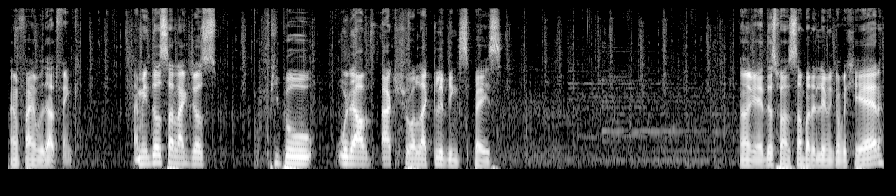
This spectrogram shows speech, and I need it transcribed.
I'm fine with that thing. I mean, those are like just people without actual like living space. Okay, this one's somebody living over here.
